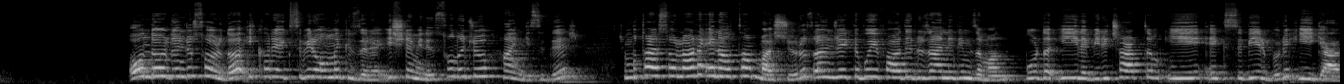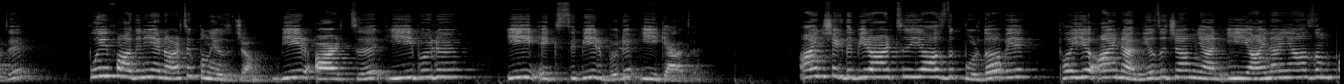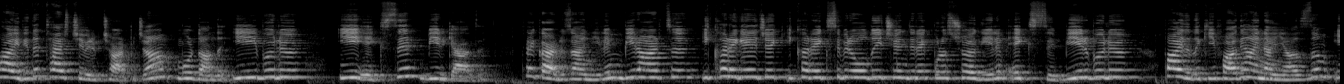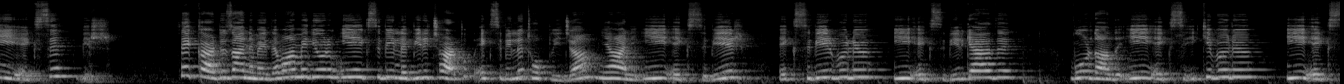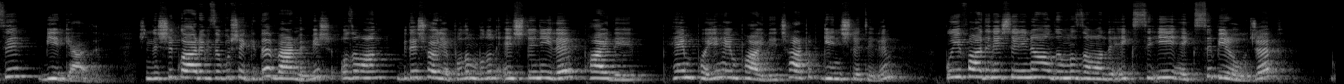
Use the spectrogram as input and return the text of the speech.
14. soruda i kare eksi 1 olmak üzere işleminin sonucu hangisidir? Şimdi bu tarz sorularda en alttan başlıyoruz. Öncelikle bu ifadeyi düzenlediğim zaman burada i ile 1'i çarptım. i eksi 1 bölü i geldi. Bu ifadenin yerine artık bunu yazacağım. 1 artı i bölü i eksi 1 bölü i geldi. Aynı şekilde 1 artıyı yazdık burada ve payı aynen yazacağım. Yani i'yi aynen yazdım. Payı da ters çevirip çarpacağım. Buradan da i bölü i eksi 1 geldi. Tekrar düzenleyelim. 1 artı i kare gelecek. i kare eksi 1 olduğu için direkt burası şöyle diyelim. Eksi 1 bölü paydadaki ifadeyi aynen yazdım. i eksi 1. Tekrar düzenlemeye devam ediyorum. i eksi 1 ile 1'i çarpıp eksi 1 ile toplayacağım. Yani i eksi 1 eksi 1 bölü i eksi 1 geldi. Buradan da i eksi 2 bölü i eksi 1 geldi. Şimdi şıklarda bize bu şekilde vermemiş. O zaman bir de şöyle yapalım. Bunun eşleniyle paydayı hem payı hem paydayı çarpıp genişletelim. Bu ifadenin eşleniğini aldığımız zaman da eksi i eksi 1 olacak.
